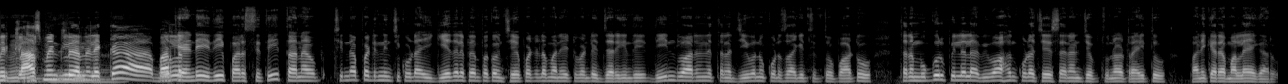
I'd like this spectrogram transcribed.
మీరు క్లాస్మేట్లు అన్న లెక్క అండి ఇది పరిస్థితి. తన చిన్నప్పటి నుంచి కూడా ఈ గేదెల పెంపకం చేపట్టడం అనేటువంటిది జరిగింది. దీని ద్వారానే తన జీవనం కొనసాగించడంతో పాటు తన ముగ్గురు పిల్లల వివాహం కూడా చేశానని చెప్తున్నాడు రైతు పనికెర మల్లయ్య గారు.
